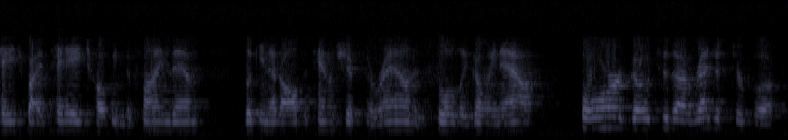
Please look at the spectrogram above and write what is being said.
page by page, hoping to find them, looking at all the townships around and slowly going out, or go to the register book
